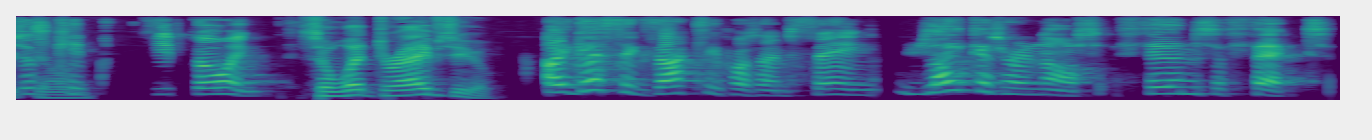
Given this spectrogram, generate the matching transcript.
Keep just going. keep keep going. So what drives you? I guess exactly what I'm saying. Like it or not, films affect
